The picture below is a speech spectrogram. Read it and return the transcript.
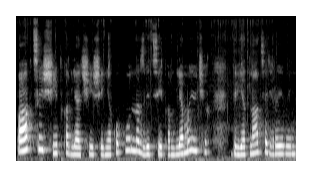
По акції щітка для очищення кухонна з відсіком для миючих 19 гривень.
